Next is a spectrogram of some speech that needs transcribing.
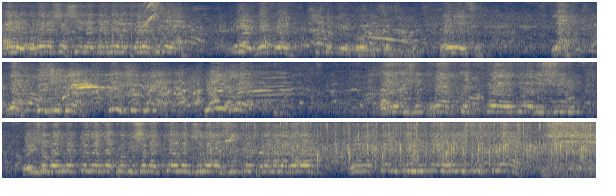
Allez, on va la chercher, la dernière traversée là. Et, non, non, s'il te plaît, on laisse comme ça. Laisse. Là, là, touche-toi, touche-toi, plonge Allez, je crois qu'on peut arrêter là-dessus. Et je vais maintenant l'applaudissement d'acteur général s'il vous plaît pour la Madame et la qualité militaire de l'hémicycle. Obrigado.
